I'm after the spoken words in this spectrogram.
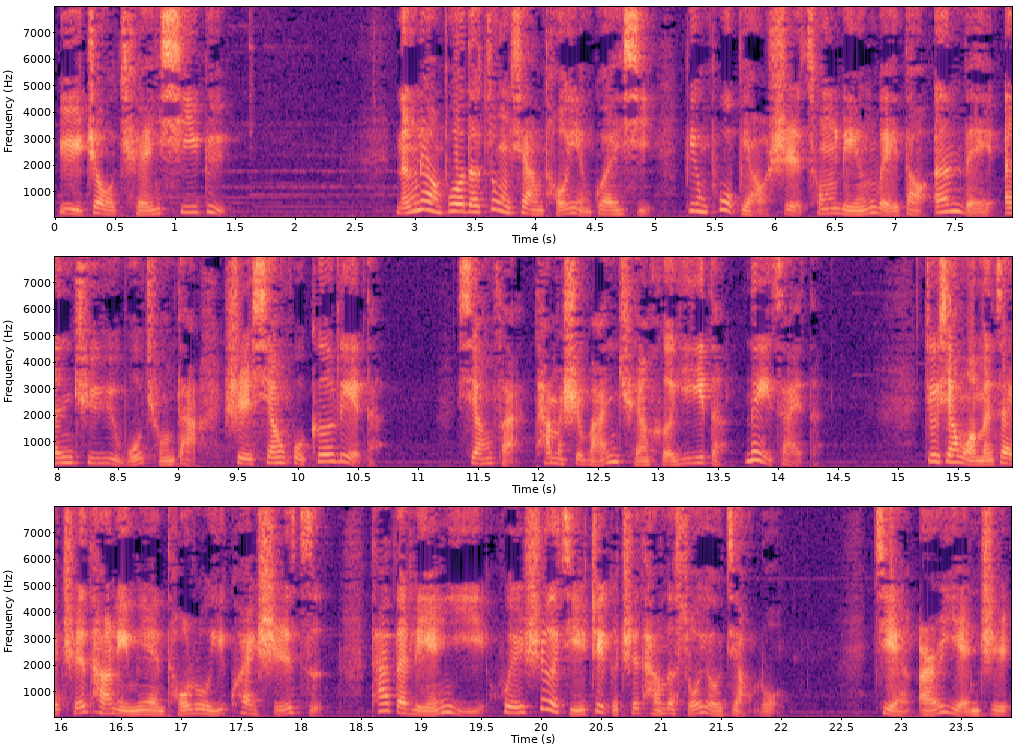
宇宙全息律，能量波的纵向投影关系，并不表示从零维到 n 维 n 区域无穷大是相互割裂的，相反，它们是完全合一的、内在的。就像我们在池塘里面投入一块石子，它的涟漪会涉及这个池塘的所有角落。简而言之，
